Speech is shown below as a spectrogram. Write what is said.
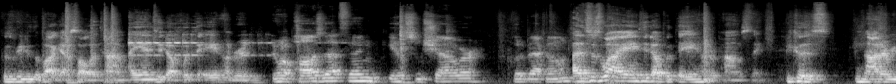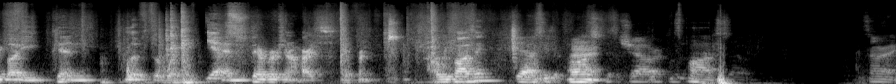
because we do the podcast all the time. I anteed up with the 800. You want to pause that thing? Get some shower. Put it back on. Uh, this is why I ended up with the 800 pounds thing because not everybody can lift the weight. Yes. And their version of heart's different. Are we pausing? Yeah, it's either pause, Alright. get the shower. Let's pause. It's all right.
